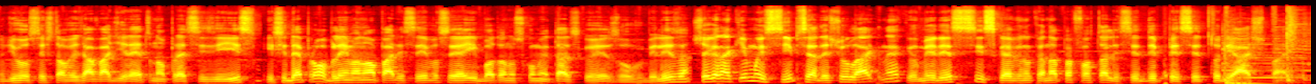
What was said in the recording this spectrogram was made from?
No de vocês talvez já vá direto, não precise isso. E se der problema não aparecer, você aí bota nos comentários que eu resolvo, beleza? Chegando aqui, muito simples, já deixa o like, né? Que eu mereço. Se inscreve no canal para fortalecer DPC Tutoriais, pai.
